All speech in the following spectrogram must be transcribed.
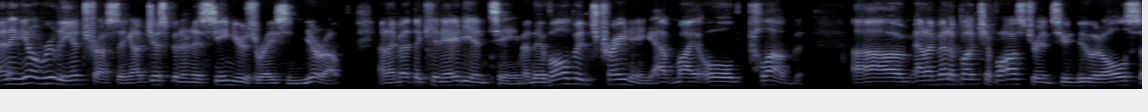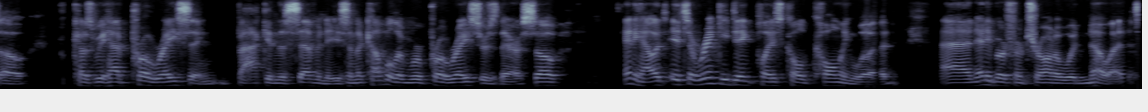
And you know, really interesting. I've just been in a seniors race in Europe, and I met the Canadian team, and they've all been training at my old club. Um, and I met a bunch of Austrians who knew it also because we had pro racing back in the 70s, and a couple of them were pro racers there. So, anyhow, it's, it's a rinky dink place called Collingwood, and anybody from Toronto would know it.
